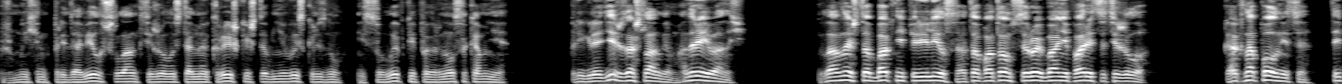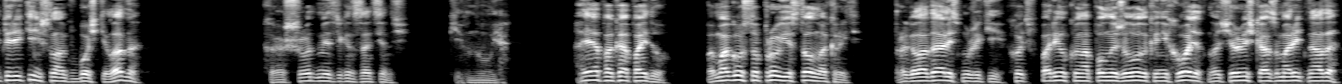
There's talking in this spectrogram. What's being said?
Жмыхин придавил шланг тяжелой стальной крышкой, чтобы не выскользнул, и с улыбкой повернулся ко мне. «Приглядишь за шлангом, Андрей Иванович?» Главное, что бак не перелился, а то потом в сырой бане париться тяжело. Как наполнится, ты перекинь шланг в бочке, ладно? Хорошо, Дмитрий Константинович, кивнул я. А я пока пойду. Помогу супруге стол накрыть. Проголодались мужики, хоть в парилку на полный желудок и не ходят, но червячка заморить надо.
